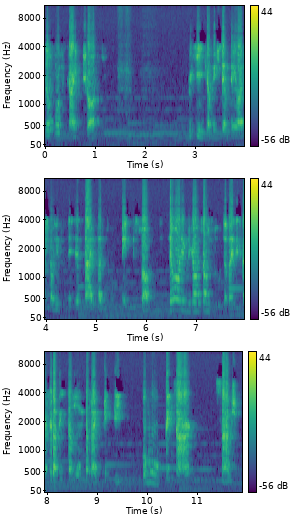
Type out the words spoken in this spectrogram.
não vou ficar em choque. Porque realmente também eu acho que é um livro necessário para o desenvolvimento pessoal. Não é um livro de autoajuda, mas ele vai gerar pensamento para entender como pensar, sabe?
